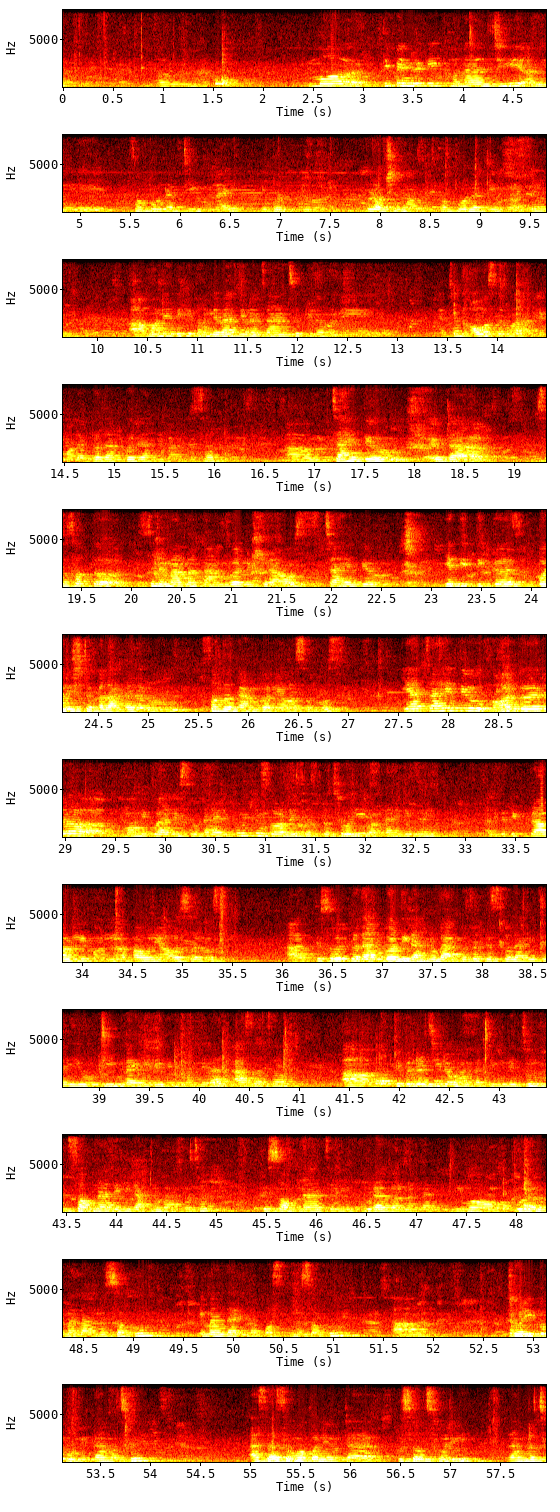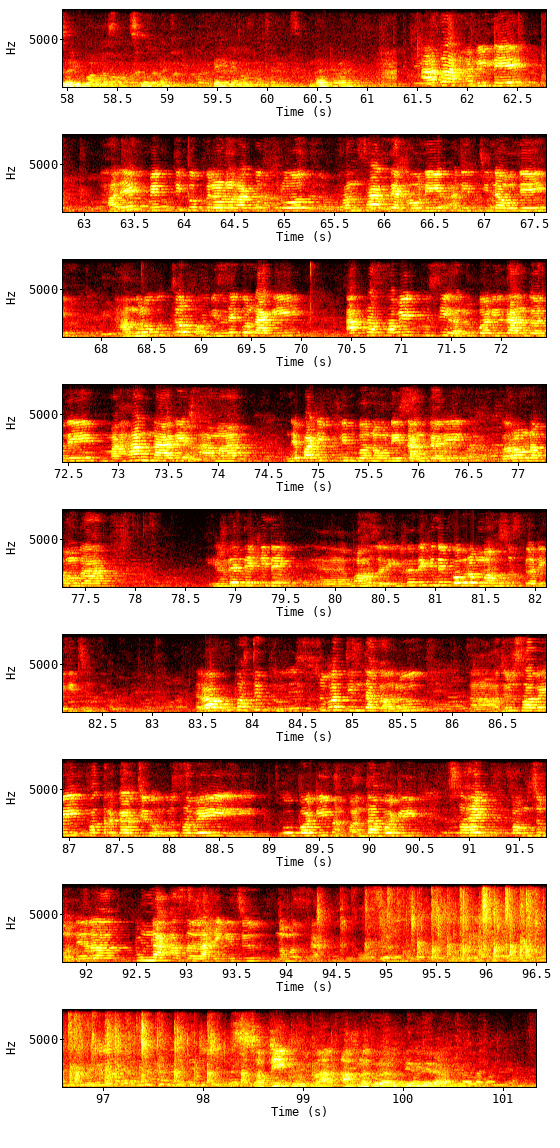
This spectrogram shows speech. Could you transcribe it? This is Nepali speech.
म दिपेन्द्र के खनालजी अनि सम्पूर्ण टिमलाई यो प्रो- यो प्रोडक्सन हाउसको सम्पूर्ण टिमलाई चाहिँ मनैदेखि धन्यवाद दिन चाहन्छु किनभने जुन अवसर उहाँहरूले मलाई प्रदान गरिराख्नु भएको छ। चाहे त्यो एउटा सशक्त सिनेमामा काम गर्ने कुरा होस् चाहे त्यो यति दिग्गज वरिष्ठ कलाकारहरूसँग काम गर्ने अवसर होस् या चाहे त्यो घर गएर मम्मी बुवाले सोद्धाखेरि कुन फिल्म गर्दैछ जस्तो छोरी भन्दाखेरि चाहिँ अलिकति प्राउडली भन्न पाउने अवसर होस् त्यो सबै प्रदान गरिदिइराख्नु भएको छ। त्यसको लागि चाहिँ यो टिमलाई धेरै धेरै धन्यवाद। आशा छ दिपेन्द्रजी र उहाँका टिमले जुन सपना देखिराख्नु भएको छ त्यो सपना चाहिँ पुरा गर्नका निम्ति म पूर्ण रूपमा लाग्न सकौँ इमान्दारीमा पस्न सकौँ। छोरीको भूमिकामा छु आशा छ म पनि एउटा कुशल छोरी राम्रो छोरी बन्न सक्छु होला। त्यही नै भन्न चाहन्छु। धन्यवाद। आज हामीले हरेक व्यक्तिको प्रेरणाको स्रोत संसार देखाउने अनि चिनाउने हाम्रो उज्जवल भविष्यको लागि आफ्ना सबै खुसीहरू बलिदान गर्ने महान नारी आमा नेपाली फिल्म बनाउने जानकारी गराउन पाउँदा हृदयदेखि नै महसुस हृदयदेखि नै गौरव महसुस गरेकी छु। र उपस्थित शुभचिन्तकहरू हजुर सबै पत्रकारज्यूहरू सबैको बढी भन्दा बढी सहयोग पाउँछु भनेर पूर्ण आशा राखेकी छु। नमस्कार। सठिक रूपमा आफ्ना कुराहरू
